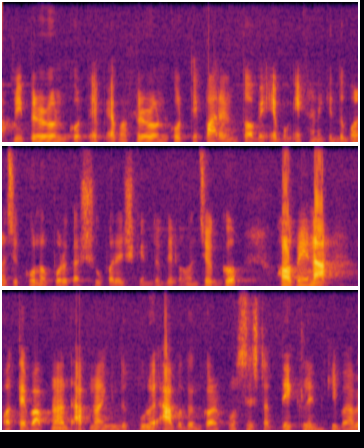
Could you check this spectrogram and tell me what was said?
আপনি প্রেরণ করতে, এবং প্রেরণ করতে পারেন। তবে, এবং এখানে কিন্তু বলা যে কোনো প্রকার সুপারিশ কিন্তু গ্রহণযোগ্য হবে না। অতএব আপনার, আপনারা কিন্তু পুরো আবেদন করার প্রসেসটা দেখলেন কীভাবে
